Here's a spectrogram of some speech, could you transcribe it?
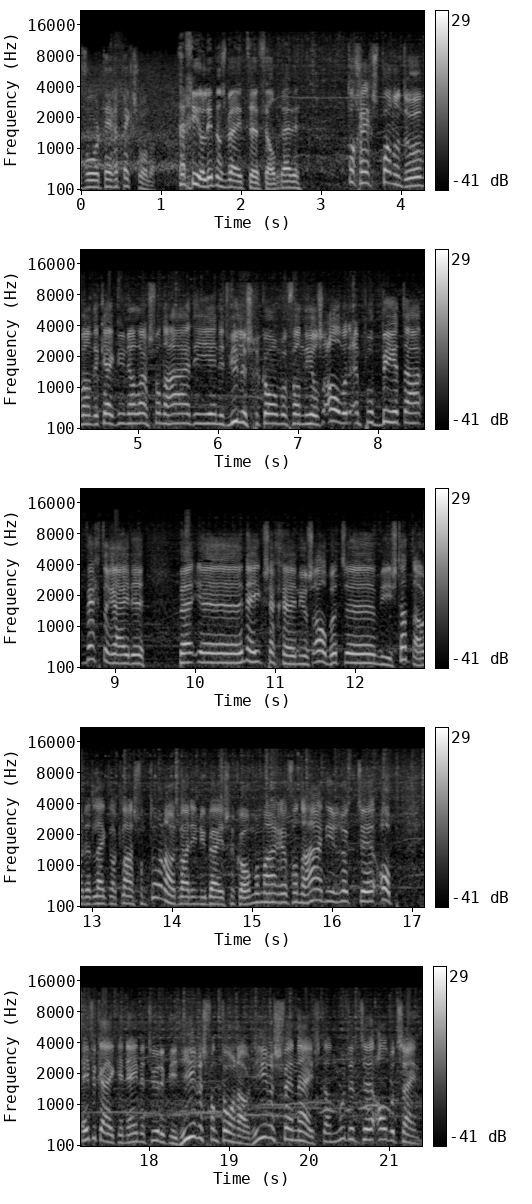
voor tegen Pek Zwolle. En Gio Lippens bij het veldrijden. Toch echt spannend hoor, want ik kijk nu naar Lars van der Haar die in het wiel is gekomen van Niels Albert en probeert daar weg te rijden. Uh, nee, ik zeg uh, Niels Albert. Uh, wie is dat nou? Dat lijkt wel Klaas van Toornhout waar hij nu bij is gekomen. Maar Van der Haar die rukt op. Even kijken. Nee, natuurlijk niet. Hier is Van Toornhout. Hier is Sven Nijs. Dan moet het Albert zijn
